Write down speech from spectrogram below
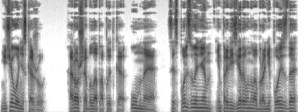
Ничего не скажу. Хорошая была попытка, умная, с использованием импровизированного бронепоезда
